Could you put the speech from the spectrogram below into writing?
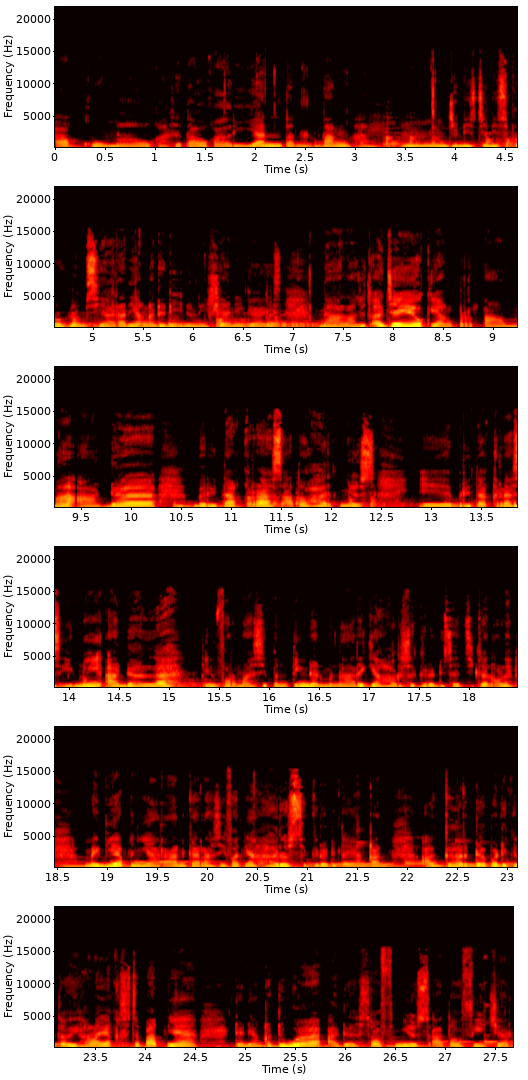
aku mau kasih tahu kalian tentang hmm, jenis-jenis program siaran yang ada di Indonesia nih guys. Nah, lanjut aja yuk. Yang pertama ada berita keras atau hard news. E, berita keras ini adalah informasi penting dan menarik yang harus segera disajikan oleh media penyiaran karena sifatnya harus segera ditayangkan agar dapat diketahui halayak secepatnya. Dan yang kedua ada soft news atau feature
